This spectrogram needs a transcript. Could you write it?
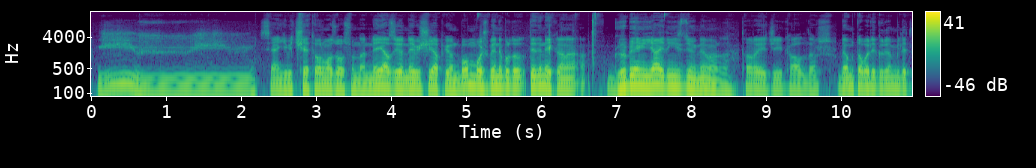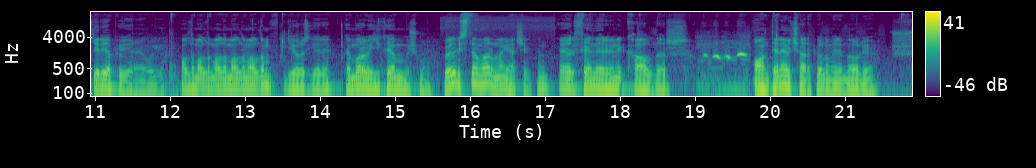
Sen gibi chat olmaz olsun lan. Ne yazıyor ne bir şey yapıyorsun. Bomboş beni burada dedin ekrana. Göbeğini yaydın izliyorsun değil mi orada? Tarayıcıyı kaldır. Ben bu tabelayı görüyorum millet geri yapıyor yerine koyuyor. Aldım aldım aldım aldım aldım. Gidiyoruz geri. Ben bu arabayı yıkayamamışım oğlum. Böyle bir sistem var mı lan gerçekten? El fenerini kaldır. Antene mi çarpıyor oğlum elim ne oluyor?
